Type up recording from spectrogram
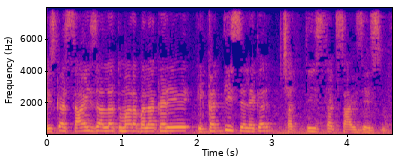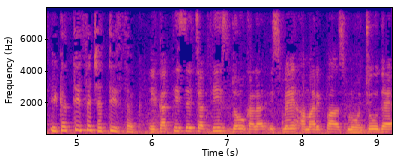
इसका साइज़ अल्लाह तुम्हारा भला करे इकतीस से लेकर छत्तीस तक साइज़ है इसमें। इकतीस से छत्तीस तक। इकतीस से छत्तीस दो कलर इसमें हमारे पास मौजूद है।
